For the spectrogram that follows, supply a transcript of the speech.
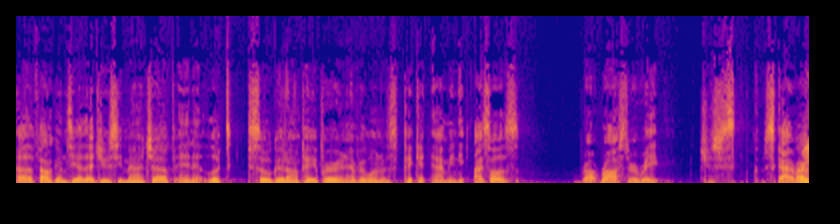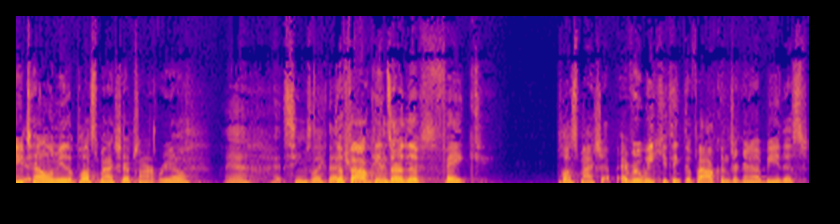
uh, Falcons. He had that juicy matchup, and it looked so good on paper, and everyone was picking. I mean, I saw his ro- roster rate just skyrocket. Are you telling me the plus matchups aren't real? Yeah, it seems like that. the Falcons are the fake plus matchup. Every week you think the Falcons are going to be this.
